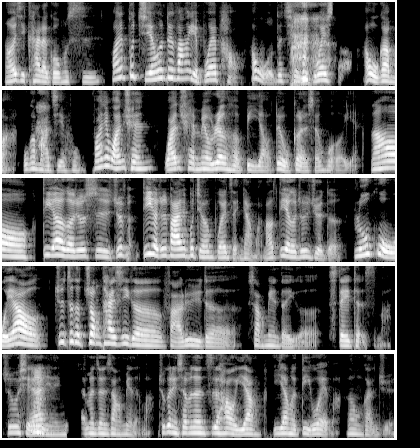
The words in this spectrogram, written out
然后一起开了公司，发现不结婚对方也不会跑，啊，我的钱也不会少。啊，我干嘛？我干嘛结婚？发现完全完全没有任何必要，对我个人生活而言。然后第二个就是，就第一个就是发现不结婚不会怎样嘛。然后第二个就是觉得，如果我要，就这个状态是一个法律的上面的一个 status 嘛，就是会写在你的身份证上面的嘛，就跟你身份证字号一样一样的地位嘛，那种感觉。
